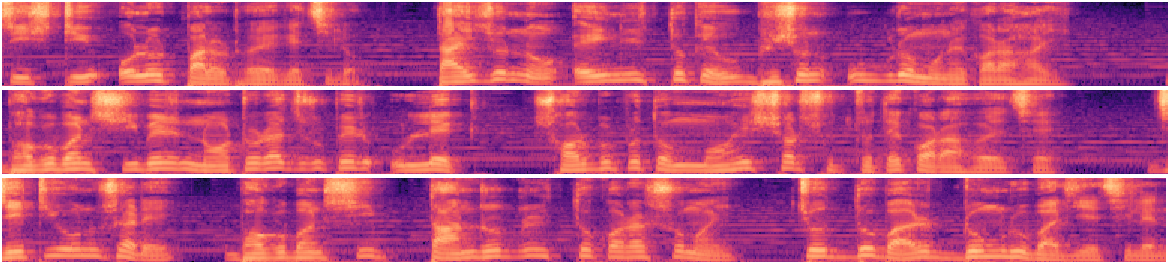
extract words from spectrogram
সৃষ্টি ওলট পালট হয়ে গেছিল। তাই জন্য এই নৃত্যকেও ভীষণ উগ্র মনে করা হয়। ভগবান শিবের নটরাজ রূপের উল্লেখ সর্বপ্রথম মহেশ্বর সূত্রতে করা হয়েছে, যেটি অনুসারে ভগবান শিব তাণ্ডব নৃত্য করার সময় চোদ্দবার ডমরু বাজিয়েছিলেন,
